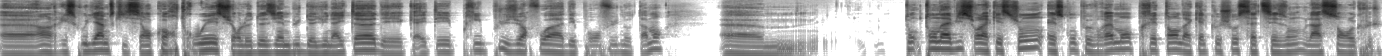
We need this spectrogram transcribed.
Euh, un Rhys Williams qui s'est encore troué sur le deuxième but de United et qui a été pris plusieurs fois à dépourvu notamment. Euh, ton, ton avis sur la question, est-ce qu'on peut vraiment prétendre à quelque chose cette saison, là, sans recrue?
